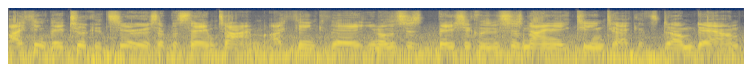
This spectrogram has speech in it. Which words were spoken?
I think they took it serious at the same time. I think they, you know, this is basically, this is 918 tech. It's dumbed down.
